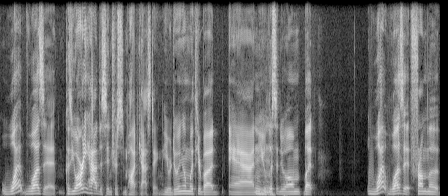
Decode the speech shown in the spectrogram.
what was it? Because you already had this interest in podcasting. You were doing them with your bud, and you listened to them. But what was it from the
